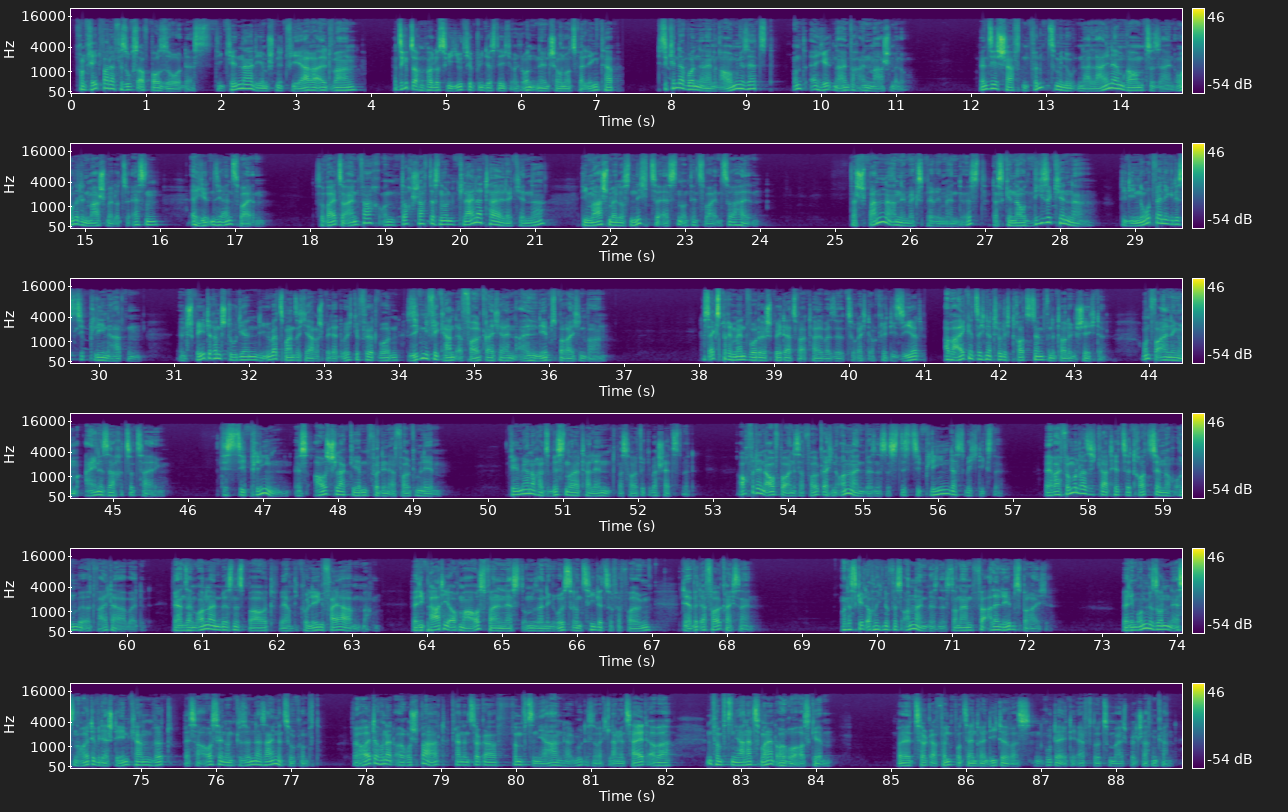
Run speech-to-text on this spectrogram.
Konkret war der Versuchsaufbau so, dass die Kinder, die im Schnitt vier Jahre alt waren, also gibt es auch ein paar lustige YouTube-Videos, die ich euch unten in den Show Notes verlinkt habe, diese Kinder wurden in einen Raum gesetzt und erhielten einfach einen Marshmallow. Wenn sie es schafften, 15 Minuten alleine im Raum zu sein, ohne den Marshmallow zu essen, erhielten sie einen zweiten. Soweit so einfach und doch schafft es nur ein kleiner Teil der Kinder, die Marshmallows nicht zu essen und den zweiten zu erhalten. Das Spannende an dem Experiment ist, dass genau diese Kinder, die die notwendige Disziplin hatten, in späteren Studien, die über 20 Jahre später durchgeführt wurden, signifikant erfolgreicher in allen Lebensbereichen waren. Das Experiment wurde später zwar teilweise zu Recht auch kritisiert, aber eignet sich natürlich trotzdem für eine tolle Geschichte. Und vor allen Dingen, um eine Sache zu zeigen. Disziplin ist ausschlaggebend für den Erfolg im Leben. Viel mehr noch als Wissen oder Talent, was häufig überschätzt wird. Auch für den Aufbau eines erfolgreichen Online-Business ist Disziplin das Wichtigste. Wer bei 35 Grad Hitze trotzdem noch unbeirrt weiterarbeitet, wer an seinem Online-Business baut, während die Kollegen Feierabend machen, wer die Party auch mal ausfallen lässt, um seine größeren Ziele zu verfolgen, der wird erfolgreich sein. Und das gilt auch nicht nur fürs Online-Business, sondern für alle Lebensbereiche. Wer dem ungesunden Essen heute widerstehen kann, wird besser aussehen und gesünder sein in Zukunft. Wer heute 100 Euro spart, kann in circa 15 Jahren, ja gut, ist eine recht lange Zeit, aber in 15 Jahren halt 200 Euro ausgeben. Bei circa 5% Rendite, was ein guter ETF so zum Beispiel schaffen kann.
